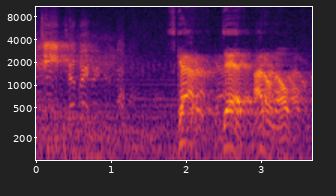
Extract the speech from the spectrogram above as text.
Your team, Trooper? Scattered, dead, I don't know.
